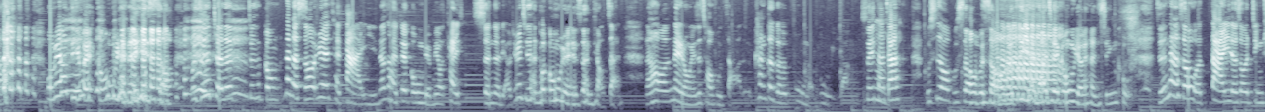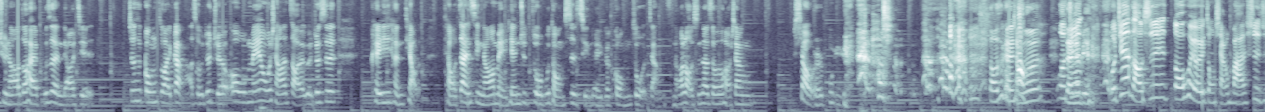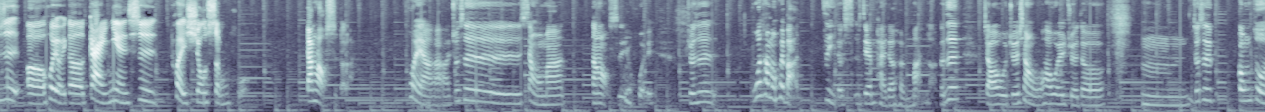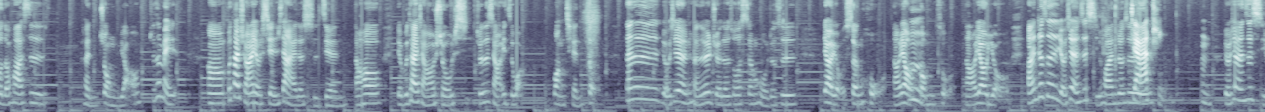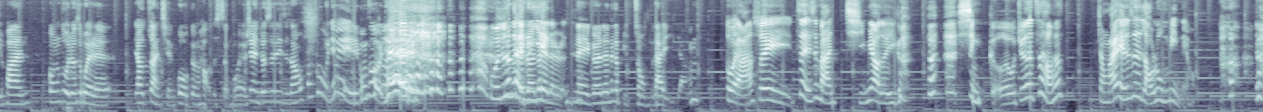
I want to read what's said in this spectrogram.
我没有诋毁公务员的意思哦，我只是觉得就是公那个时候因为才大一，那时候还对公务员没有太深的了解，因为其实很多公务员也是很挑战，然后内容也是超复杂的，看各个部门不一样，所以大家、不是哦，不是哦，不是哦，我自己很了解公务员很辛苦，只是那个时候我大一的时候进去，然后都还不是很了解。就是工作在干嘛的时候，我就觉得哦，我没有，我想要找一个就是可以很挑挑战性，然后每天去做不同事情的一个工作这样子。然后老师那时候好像笑而不语，老师可能想说哦我觉得在那边，我觉得老师都会有一种想法，是就是呃，会有一个概念是退休生活，当老师的啦。会啊，就是像我妈当老师也会，就是不过他们会把自己的时间排得很满啦。可是，假如我觉得像我的话，我也觉得，嗯，就是工作的话是很重要，就是每嗯不太喜欢有闲下来的时间，然后也不太想要休息，就是想要一直往往前走。但是有些人可能会觉得说，生活就是要有生活，然后要有嗯工作，然后要有，反正就是有些人是喜欢就是家，庭，嗯，有些人是喜欢工作，就是为了要赚钱过更好的生活；有些人就是一直让我工作耶，工作耶，我们就是那个业的人。每个人的那个比重不太一样。对啊，所以这也是蛮奇妙的一个 性格。我觉得这好像讲白一点就是劳碌命哎、哦。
